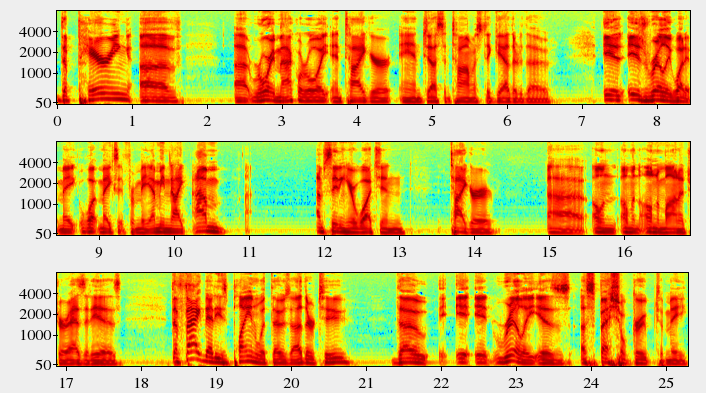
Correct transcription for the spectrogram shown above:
the pairing of uh, Rory McIlroy and Tiger and Justin Thomas together, though, is is really what it make what makes it for me. I mean, like I'm I'm sitting here watching Tiger uh, on on on the monitor as it is. The fact that he's playing with those other two, though, it, it really is a special group to me.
